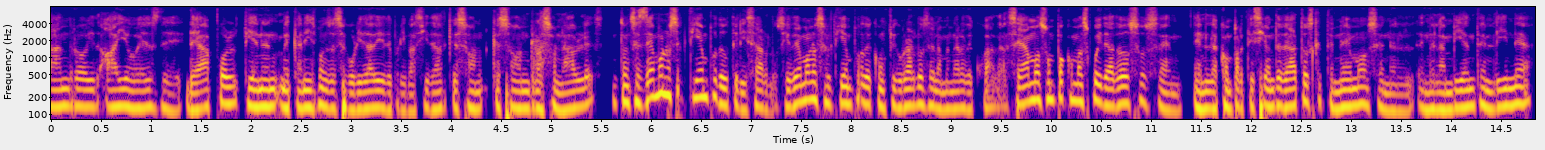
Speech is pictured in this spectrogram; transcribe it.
Android, iOS de, Apple tienen mecanismos de seguridad y de privacidad que son, que son razonables. Entonces, démonos el tiempo de utilizarlos y démonos el tiempo de configurarlos de la manera adecuada. Seamos un poco más cuidadosos en, en la compartición de datos que tenemos en el, en el ambiente en línea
